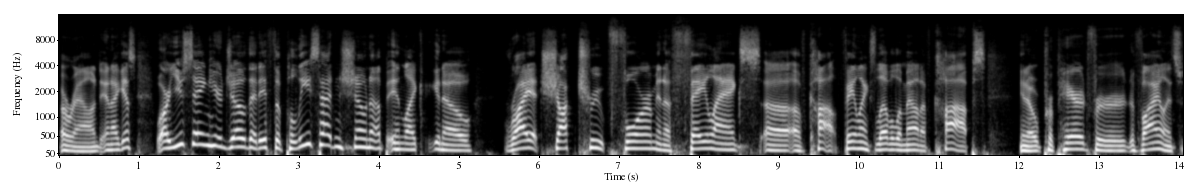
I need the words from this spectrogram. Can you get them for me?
around, and I guess are you saying here, Joe, that if the police hadn't shown up in like you know riot shock troop form in a phalanx uh, of phalanx level amount of cops, you know, prepared for violence.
